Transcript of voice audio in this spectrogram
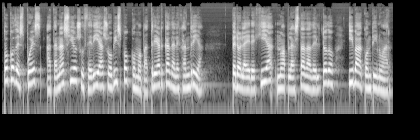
Poco después, Atanasio sucedía a su obispo como patriarca de Alejandría, pero la herejía, no aplastada del todo, iba a continuar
